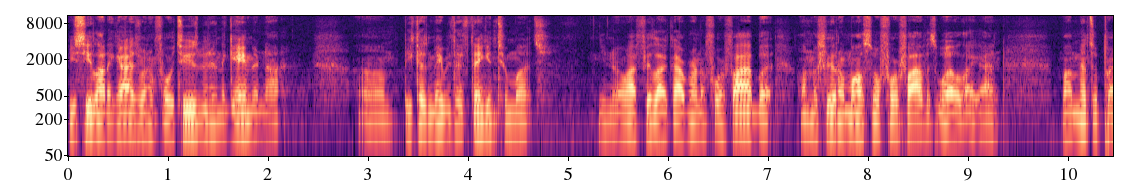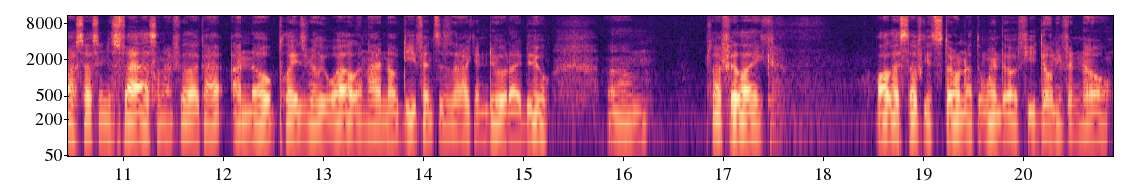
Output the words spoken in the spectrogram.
you see a lot of guys running four twos, but in the game they're not um, because maybe they're thinking too much. You know, I feel like I run a four five, but on the field I'm also a four five as well. Like I, my mental processing is fast, and I feel like I, I know plays really well, and I know defenses that I can do what I do. Um, so I feel like all that stuff gets thrown out the window if you don't even know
